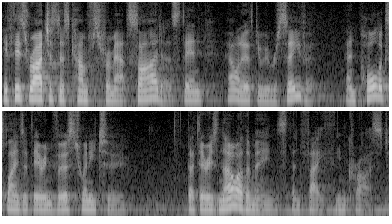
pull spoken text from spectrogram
If this righteousness comes from outside us, then how on earth do we receive it? And Paul explains it there in verse 22 that there is no other means than faith in Christ.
